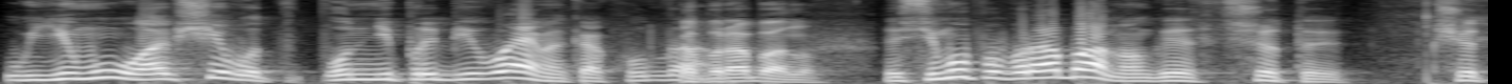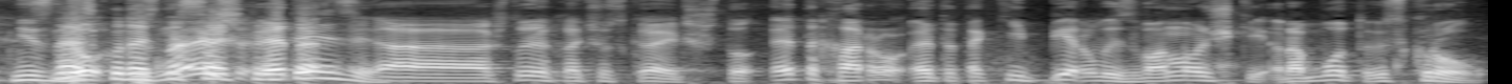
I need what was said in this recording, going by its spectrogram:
у ему вообще вот, он непробиваемый, как удар. По барабану. То есть ему по барабану, он говорит, что ты, что ты не знаешь, Ну, куда знаешь, писать претензии? Это, а, что я хочу сказать, что это, хоро... это такие первые звоночки работы эскроу.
